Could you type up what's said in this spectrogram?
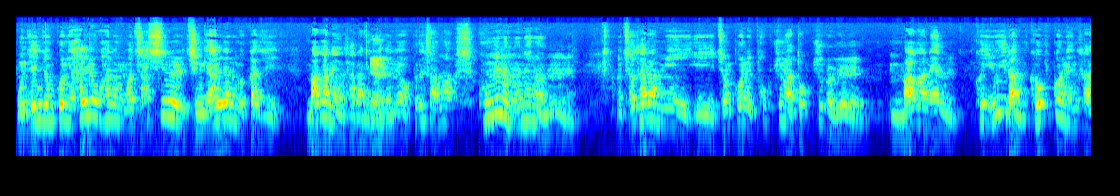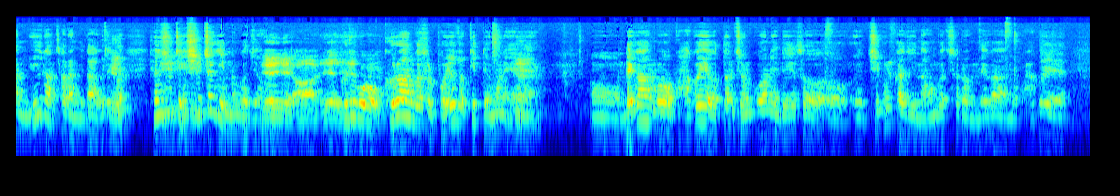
문재인 정권이 하려고 하는 뭐 자신을 징계하려는 것까지 막아낸 사람이거든요. 그래서 아마 국민의 눈에는 저 사람이 이 정권의 폭주나 독주를 막아낸 그 유일한 거부권을 행사한 유일한 사람이다. 그래서 예. 현실적인 음. 실적이 있는 거죠. 예, 예, 아, 예, 예. 그리고 그러한 것을 보여줬기 때문에 예. 어, 내가 뭐 과거에 어떤 정권에 대해서 어, 지금까지 나온 것처럼 내가 뭐 과거에 어,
